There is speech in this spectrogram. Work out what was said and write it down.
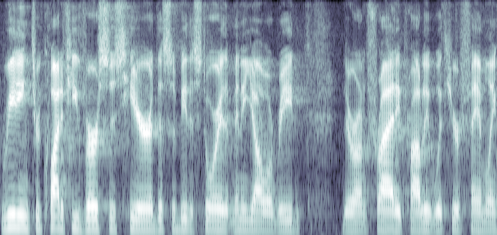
reading through quite a few verses here. This would be the story that many of y'all will read there on Friday, probably with your family.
